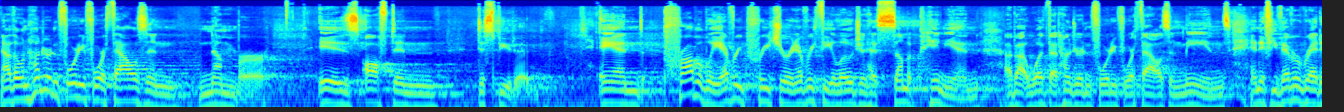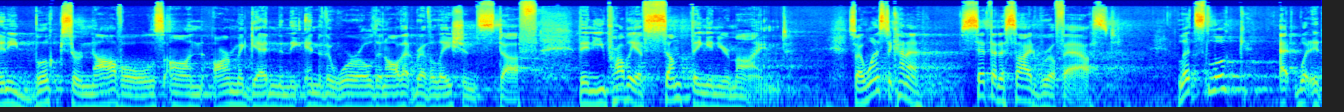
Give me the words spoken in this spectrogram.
Now, the 144,000 number is often disputed. And probably every preacher and every theologian has some opinion about what that 144,000 means. And if you've ever read any books or novels on Armageddon and the end of the world and all that Revelation stuff, then you probably have something in your mind. So I want us to kind of set that aside real fast. Let's look at what it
